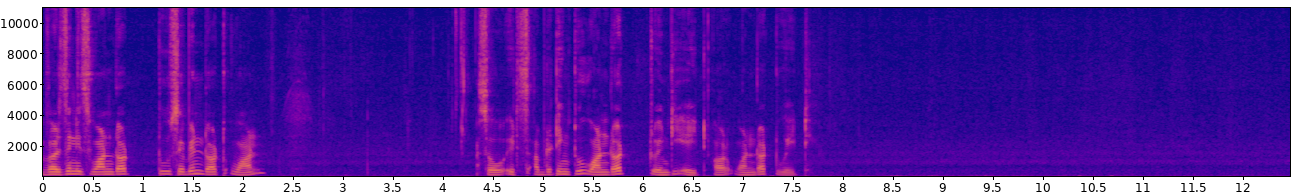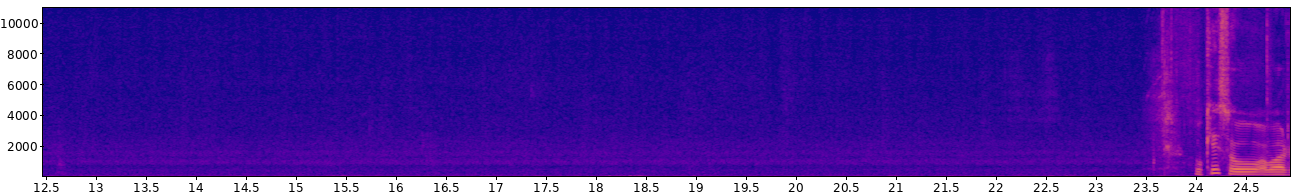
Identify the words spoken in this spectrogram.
version is 1.27.1 so it's updating to 1.28 or 1.28 okay so our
